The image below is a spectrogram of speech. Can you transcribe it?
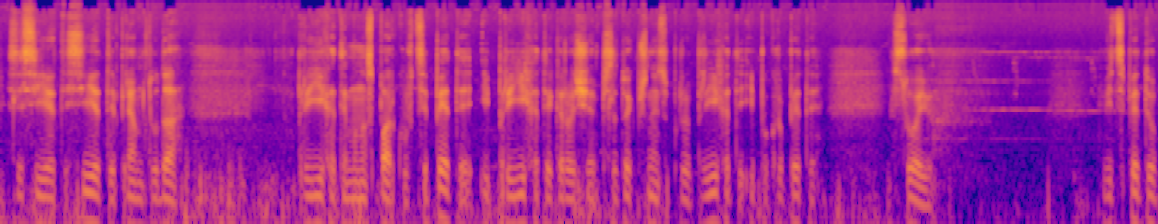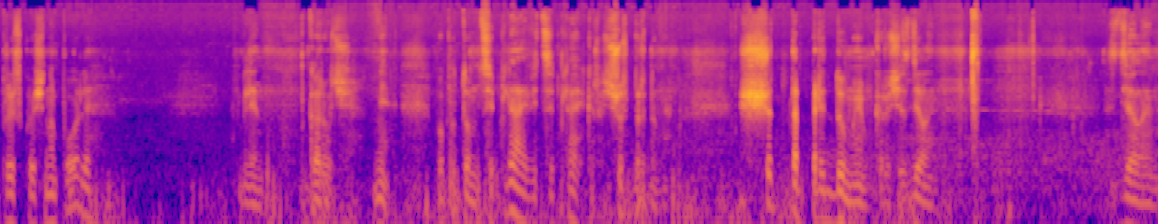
якщо сіяти, сіяти прямо туди. Приїхати моноспарку вцепити і приїхати, коротше, після того, як пшеницю приїхати і покропити сою. Відцепити оприскувач на полі. Блін, коротше, ні. Бо потім цепляй, відцепляй, коротше, щось придумаємо. Що-то придумаємо, коротше, зробимо. Зробимо.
